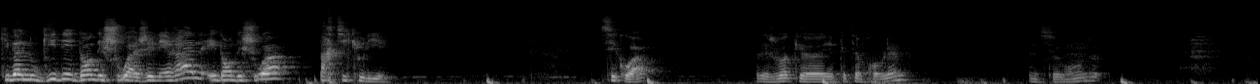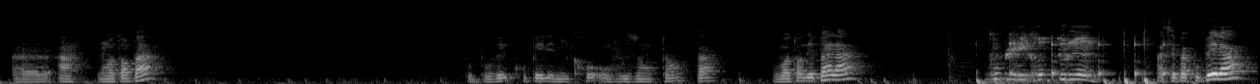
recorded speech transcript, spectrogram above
qui va nous guider dans des choix généraux et dans des choix particuliers. C'est quoi? Je vois qu'il y a peut-être un problème. Une seconde. Euh, ah, on n'entend pas? Vous pouvez couper les micros, on vous entend pas. Vous m'entendez pas là? Coupe les micros tout le monde. Ah, c'est pas coupé là?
